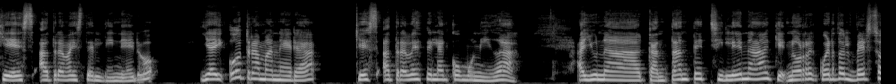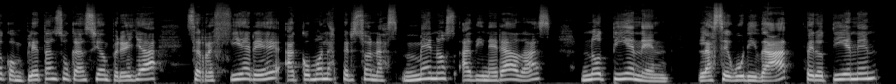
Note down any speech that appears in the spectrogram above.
que es a través del dinero y hay otra manera que es a través de la comunidad. Hay una cantante chilena que no recuerdo el verso completo en su canción, pero ella se refiere a cómo las personas menos adineradas no tienen la seguridad, pero tienen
